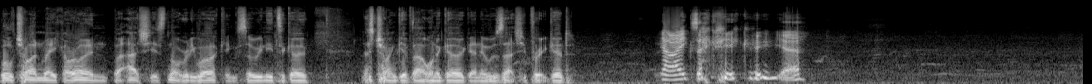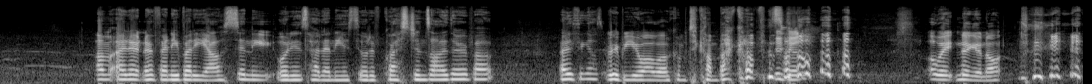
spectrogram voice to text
we'll try and make our own, but actually it's not really working. So we need to go, let's try and give that one a go again. It was actually pretty good. Yeah, I exactly agree. Yeah. Um, I don't know if anybody else in the audience had any sort of questions either about anything else. Ruby, you are welcome to come back up as you're well. oh wait, no, you're not.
